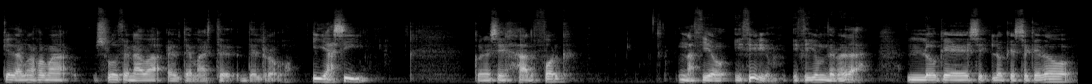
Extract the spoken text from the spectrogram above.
que de alguna forma solucionaba el tema este del robo. Y así, con ese hard fork, nació Ethereum, Ethereum de verdad. Lo que, lo que se quedó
